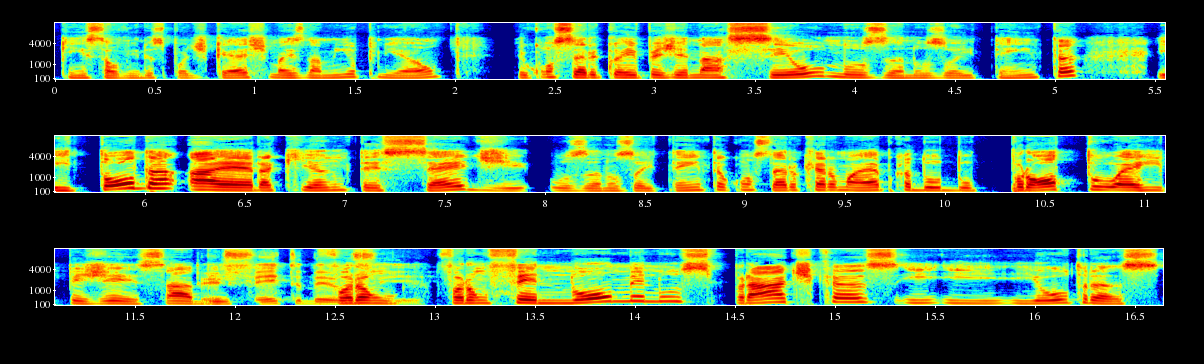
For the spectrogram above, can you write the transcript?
quem está ouvindo esse podcast, mas na minha opinião, eu considero que o RPG nasceu nos anos 80 e toda a era que antecede os anos 80, eu considero que era uma época do, do proto-RPG, sabe? Perfeito, meu foram, foram fenômenos, práticas e, e, e outras,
